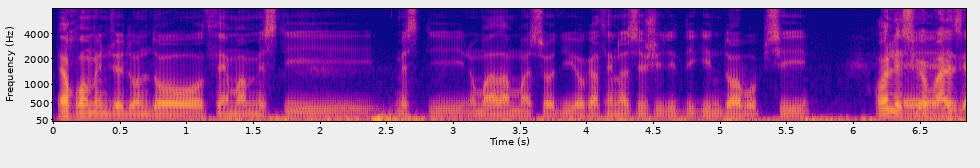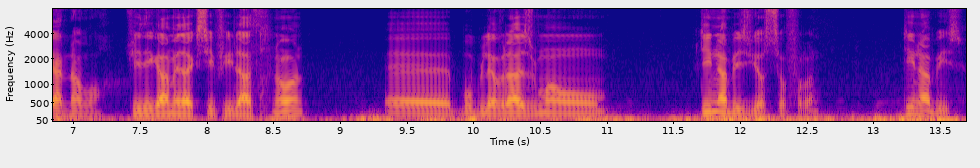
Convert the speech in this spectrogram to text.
Έχουμε και τον το θέμα μες στη, μες στην ομάδα μας ότι ο καθένας έχει τη δική του άποψη Όλες οι Ε, ομάδες για νόμο. φυσικά μεταξύ φιλάθνων. Ε, που πλευράς μου, τι να πεις για Σοφρόν. Τι να πεις;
